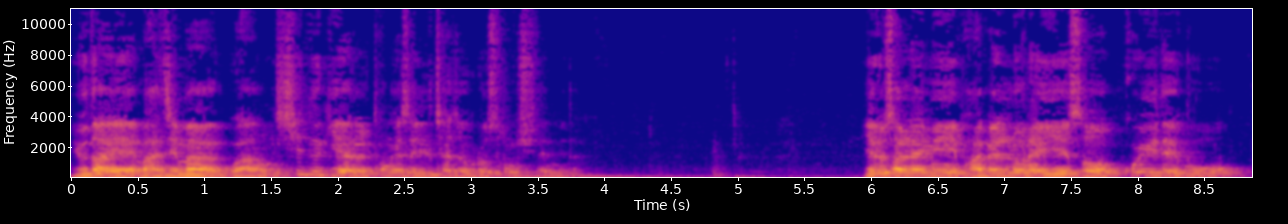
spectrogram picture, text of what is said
유다의 마지막 왕 시드기야를 통해서 1차적으로 성취됩니다. 예루살렘이 바벨론에 의해서 포위되고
